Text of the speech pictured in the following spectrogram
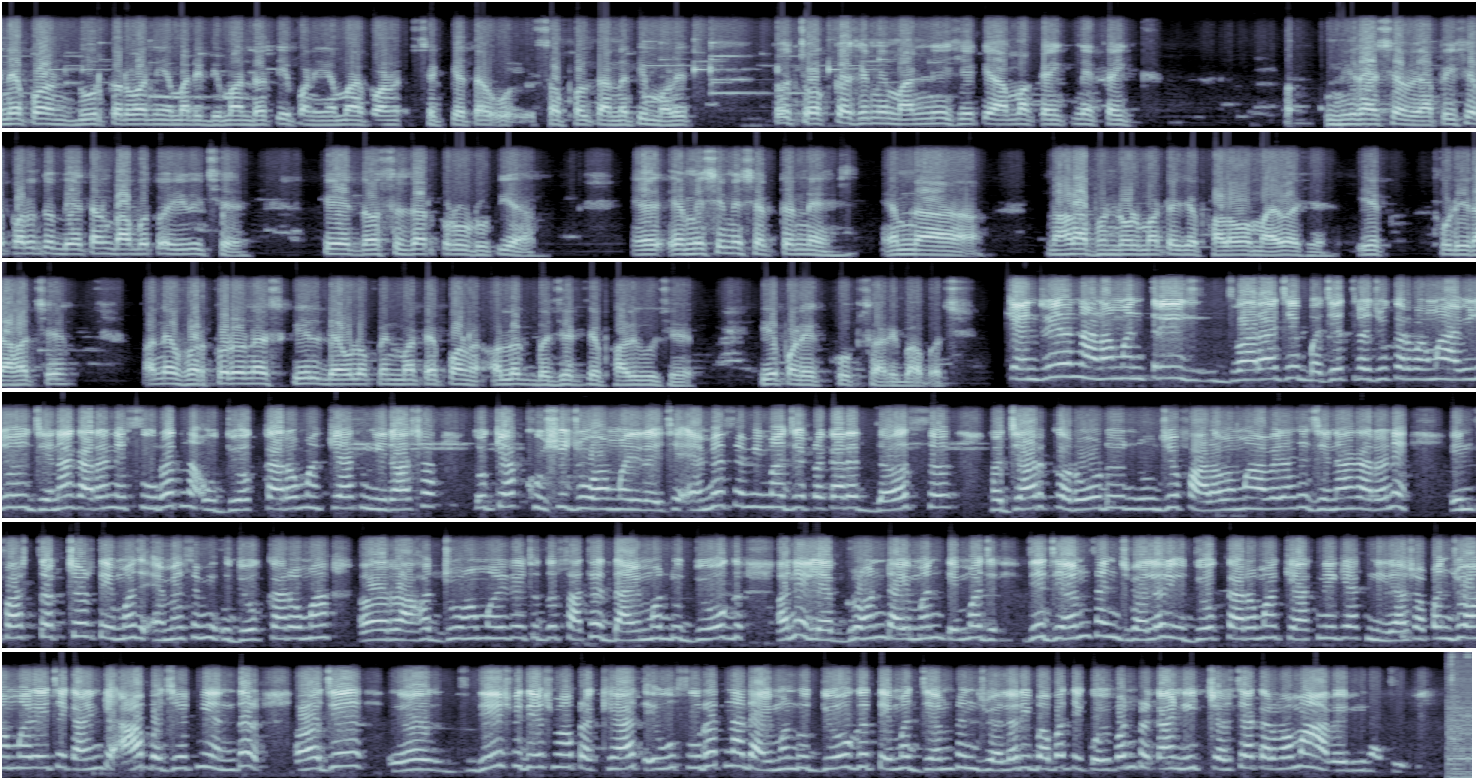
એને પણ દૂર કરવાની અમારી ડિમાન્ડ હતી, પણ એમાં પણ શક્યતા સફળતા નથી મળી. તો ચોક્કસ અમે માનીએ છીએ કે આમાં કંઈક ને કંઈક નિરાશા વ્યાપી છે. પરંતુ બે ત્રણ બાબતો એવી છે કે દસ હજાર કરોડ રૂપિયા એમએસએમઈ સેક્ટરને એમના નાણાં ભંડોળ માટે જે ફાળવવામાં આવ્યા છે, એક થોડી રાહત છે. અને વર્કરોને સ્કિલ ડેવલપમેન્ટ માટે પણ અલગ બજેટ જે ફાળવ્યું છે, એ પણ એક ખૂબ સારી બાબત છે. કેન્દ્રીય નાણામંત્રી દ્વારા જે બજેટ રજૂ કરવામાં આવ્યું છે, જેના કારણે સુરતના ઉદ્યોગકારોમાં ક્યાંક નિરાશા, તો ક્યાંક ખુશી જોવા મળી રહી છે. એમએસએમઈમાં જે પ્રકારે દસ હજાર કરોડનું જે ફાળવવામાં આવેલા છે, જેના કારણે ઇન્ફ્રાસ્ટ્રક્ચર તેમજ એમએસએમઈ ઉદ્યોગકારોમાં રાહત જોવા મળી રહી છે. તો સાથે ડાયમંડ ઉદ્યોગ અને લેબગ્રોન ડાયમંડ તેમજ જે જેમ્સ એન્ડ જ્વેલરી ઉદ્યોગકારોમાં ક્યાંક ને ક્યાંક નિરાશા પણ જોવા મળી રહી છે. કારણ કે આ બજેટની અંદર જે દેશ વિદેશમાં પ્રખ્યાત એવું સુરતના ડાયમંડ ઉદ્યોગ તેમજ જેમ્સ એન્ડ જ્વેલરી બાબતે કોઈ પણ પ્રકારની ચર્ચા કરવામાં આવેલી નથી.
